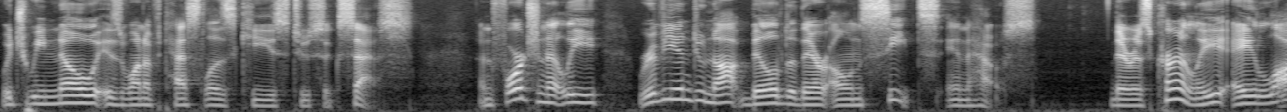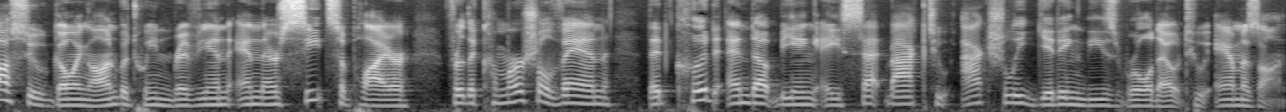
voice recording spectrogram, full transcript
which we know is one of Tesla's keys to success. Unfortunately, Rivian do not build their own seats in house. There is currently a lawsuit going on between Rivian and their seat supplier for the commercial van that could end up being a setback to actually getting these rolled out to Amazon.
